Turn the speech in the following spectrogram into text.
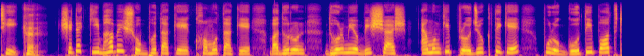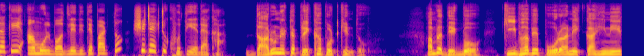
ঠিক হ্যাঁ। সেটা কীভাবে সভ্যতাকে ক্ষমতাকে বা ধরুন ধর্মীয় বিশ্বাস এমনকি প্রযুক্তিকে পুরো গতিপথটাকেই আমূল বদলে দিতে পারত সেটা একটু খতিয়ে দেখা। দারুণ একটা প্রেক্ষাপট কিন্তু। আমরা দেখব কীভাবে পৌরাণিক কাহিনীর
